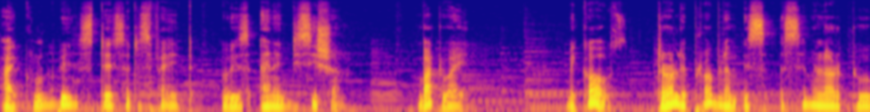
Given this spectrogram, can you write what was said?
I could be stay satisfied with any decision. But wait, because trolley problem is similar to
